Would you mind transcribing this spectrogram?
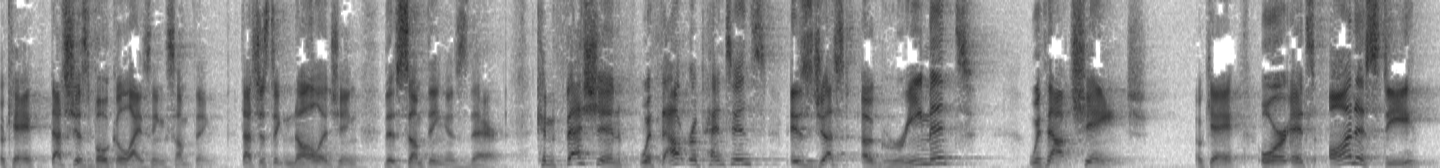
okay? That's just vocalizing something. That's just acknowledging that something is there. Confession without repentance is just agreement without change. Okay? Or it's honesty,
